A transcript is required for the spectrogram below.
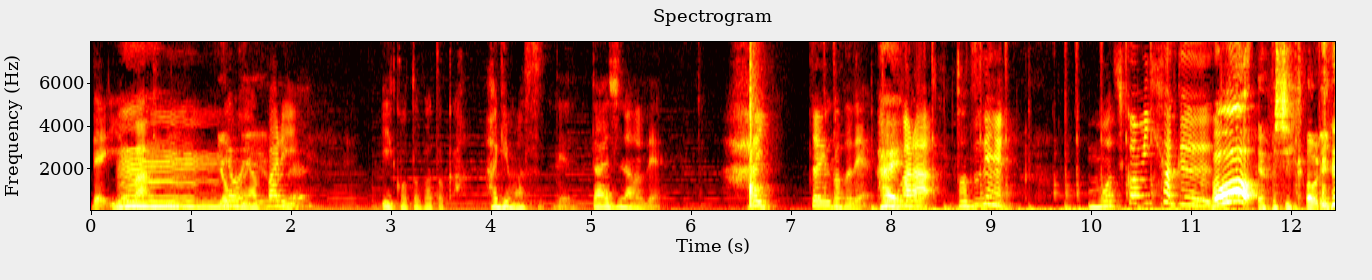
て言えば、うん。でもやっぱりね。いい言葉とか励ますって大事なので。はい。ということで、はい。ここから突然持ち込み企お！画 MC 香り。香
